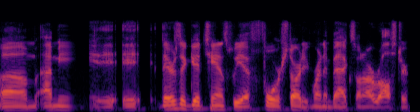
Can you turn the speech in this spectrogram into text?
um, I mean, it, it, there's a good chance we have four starting running backs on our roster.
